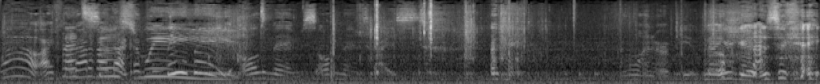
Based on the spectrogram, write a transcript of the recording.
Wow, I forgot That's about so that completely. sweet. All the memes, all the memes, guys. Okay. I won't interrupt you. No, you're good. It's okay.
